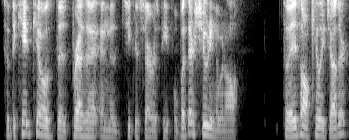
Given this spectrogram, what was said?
so the kid kills the president and the Secret Service people, but they're shooting him and all. So they just all kill each other.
